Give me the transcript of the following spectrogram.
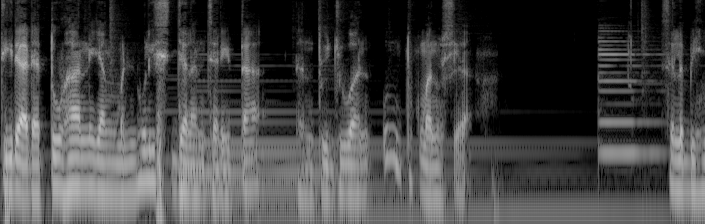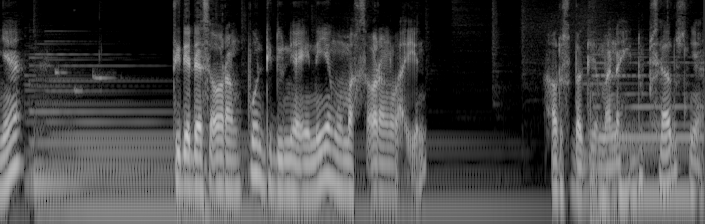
tidak ada Tuhan yang menulis jalan cerita dan tujuan untuk manusia. Selebihnya, tidak ada seorang pun di dunia ini yang memaksa orang lain harus bagaimana hidup seharusnya.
